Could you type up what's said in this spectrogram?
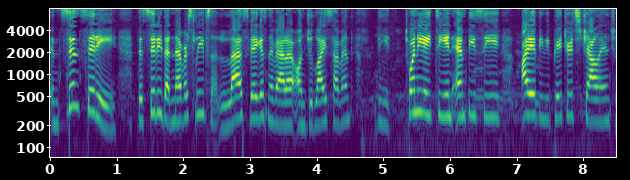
in Sin City, the city that never sleeps, Las Vegas, Nevada, on July 7th. The 2018 NPC IFBB Patriots Challenge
